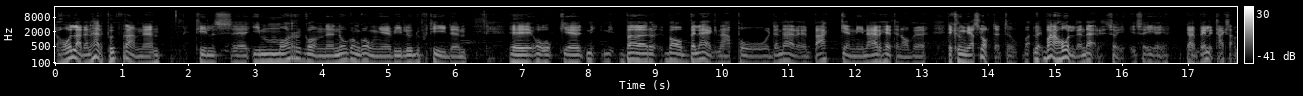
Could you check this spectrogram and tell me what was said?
hålla den här puffran eh, tills eh, imorgon eh, någon gång eh, vid lunchtid. Eh, och eh, ni, ni bör vara belägna på den där backen i närheten av eh, det kungliga slottet. Bara håll den där så, så är jag är väldigt tacksam.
